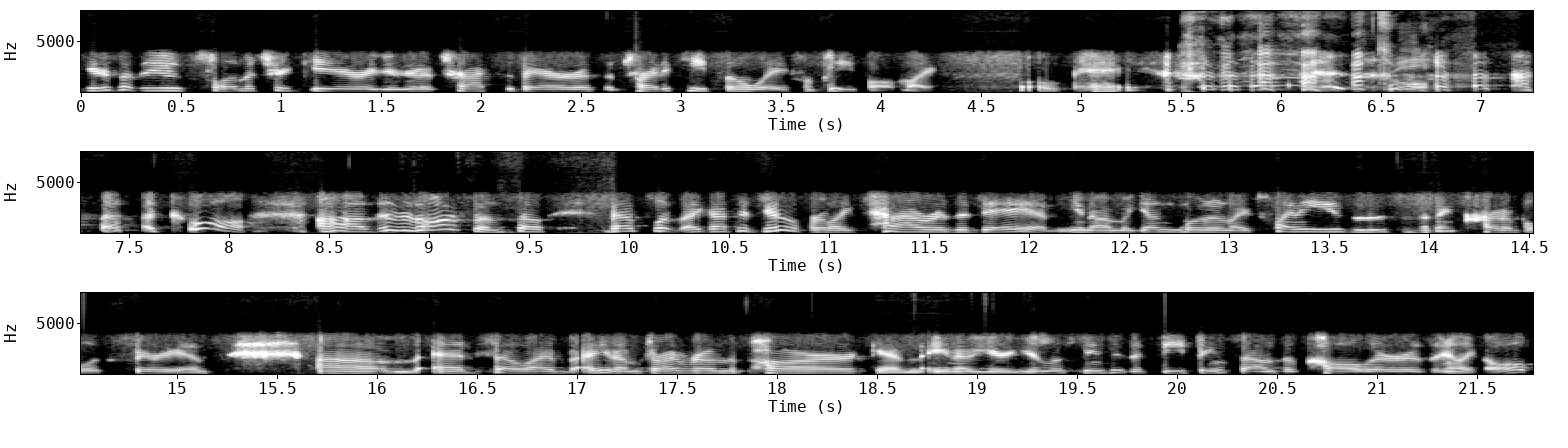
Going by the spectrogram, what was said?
here's how to use telemetry gear, and you're going to track the bears and try to keep them away from people. I'm like, okay. Cool. cool. Uh, this is awesome. So that's what I got to do for like 10 hours a day. And, you know, I'm a young woman in my 20s, and this is an incredible experience. Um, and so I'm, I- you know, I'm driving around the park, and, you know, you're, you're listening to the beeping sounds of callers, and you're like, oh,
